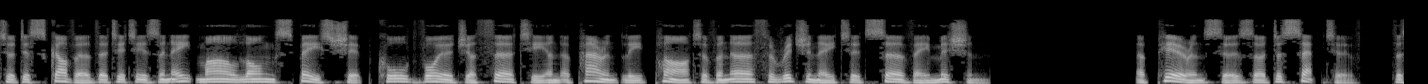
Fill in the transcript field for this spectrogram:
to discover that it is an 8-mile-long spaceship called Voyager 30 and apparently part of an Earth-originated survey mission. Appearances are deceptive. The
